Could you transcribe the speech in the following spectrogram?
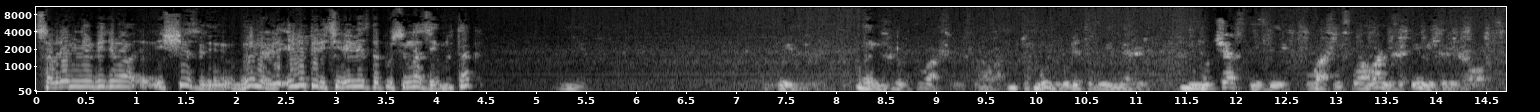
со временем, видимо, исчезли, вымерли или переселились, допустим, на Землю, так? Нет. Вымерли. Вымерли. Вашими словами. Пусть будет вымерли. Но часть из них, вашими словами, же эмигрировалась.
